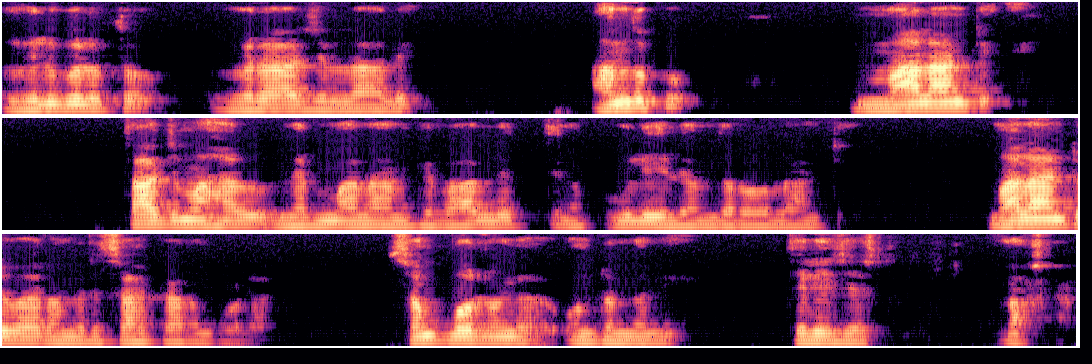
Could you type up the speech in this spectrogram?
వెలుగులతో విరాజిల్లాలి. అందుకు మాలాంటి తాజ్మహల్ నిర్మాణానికి రాళ్ళెత్తిన కూలీలందరూ లాంటి మాలాంటి వారందరి సహకారం కూడా సంపూర్ణంగా ఉంటుందని తెలియజేస్తుంది నమస్కారం.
